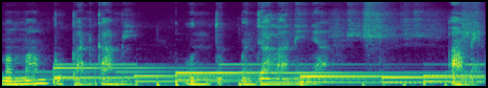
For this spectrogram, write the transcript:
memampukan kami untuk menjalaninya. Amin.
